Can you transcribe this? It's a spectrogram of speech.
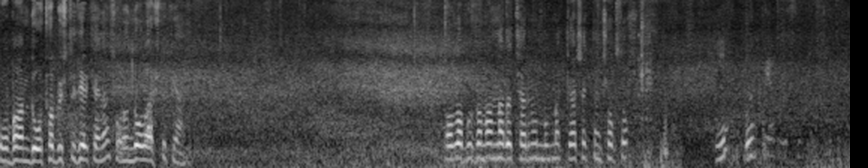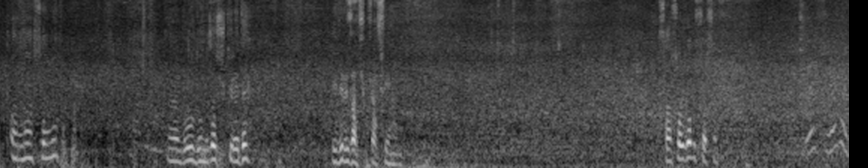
o bandı otobüstü derken sonunda ulaştık yani. Valla bu zamanlarda termin bulmak gerçekten çok zor. Niye? Bu? Ondan sonra yani bulduğumuza şükür ede biliriz açıkçası yani. Sen sor gel istersen. Yok zaten.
